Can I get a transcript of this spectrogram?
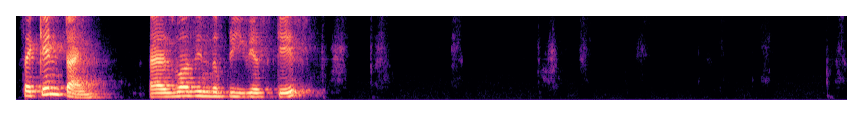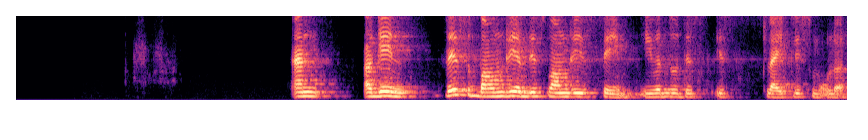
Second time, as was in the previous case, and again, this boundary and this boundary is same, even though this is slightly smaller,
